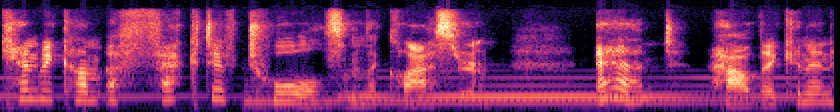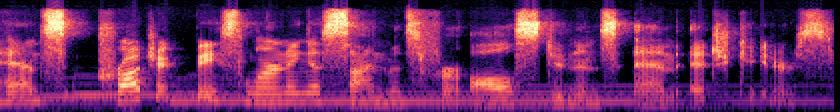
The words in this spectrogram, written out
can become effective tools in the classroom, and how they can enhance project based learning assignments for all students and educators.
